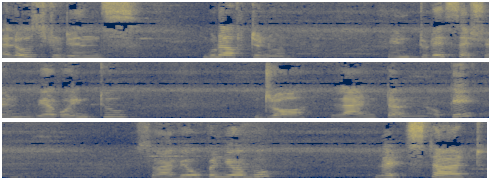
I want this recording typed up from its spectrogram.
Hello students, good afternoon. In today's session we are going to draw lantern, okay? So have you opened your book? Let's start.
